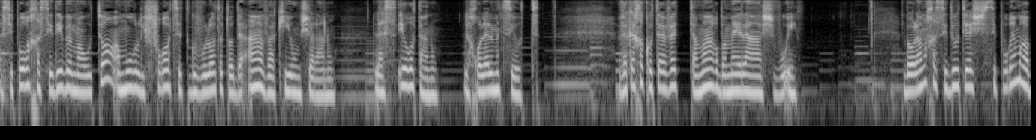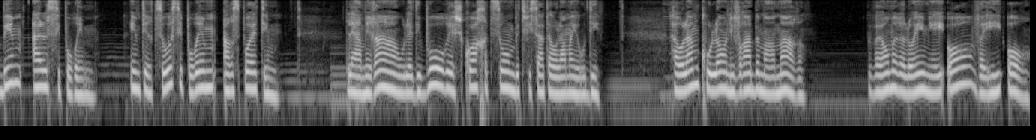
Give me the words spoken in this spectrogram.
הסיפור החסידי במהותו אמור לפרוץ את גבולות התודעה והקיום שלנו, להסעיר אותנו, לחולל מציאות. וככה כותבת תמר במייל השבועי. בעולם החסידות יש סיפורים רבים על סיפורים. אם תרצו, סיפורים ארס פואטיים. לאמירה ולדיבור יש כוח עצום בתפיסת העולם היהודי. העולם כולו נברא במאמר, ויאמר אלוהים יהי אור ויהי אור.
